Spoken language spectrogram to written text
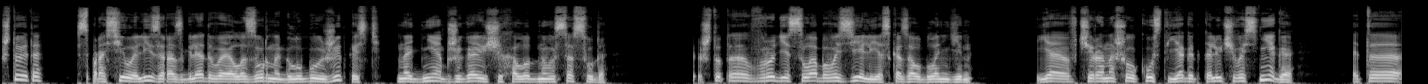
«Что это?» — спросила Лиза, разглядывая лазурно-голубую жидкость на дне обжигающего холодного сосуда. «Что-то вроде слабого зелья», — сказал блондин. «Я вчера нашел куст ягод колючего снега. Это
